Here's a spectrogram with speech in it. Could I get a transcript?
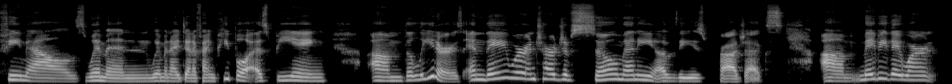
females women women identifying people as being um, the leaders and they were in charge of so many of these projects. Um, maybe they weren't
